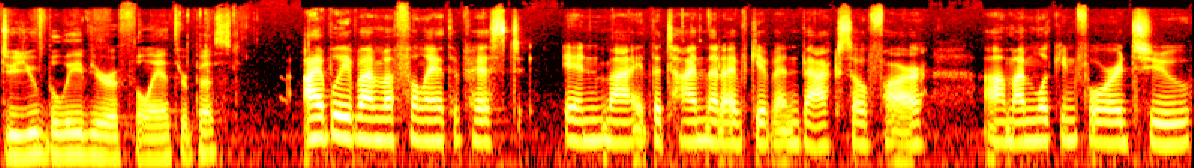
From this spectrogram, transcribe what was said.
Do you believe you're a philanthropist? I believe I'm a philanthropist in my the time that I've given back so far. Um, I'm looking forward to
